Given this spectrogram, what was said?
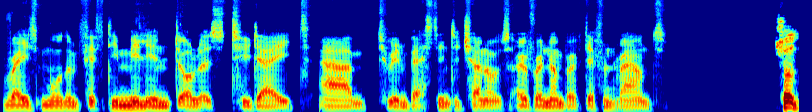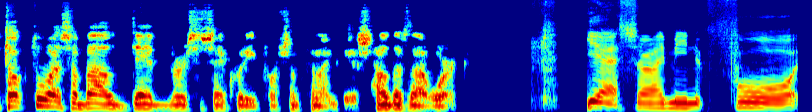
raised more than fifty million dollars to date um, to invest into channels over a number of different rounds. So, talk to us about debt versus equity for something like this. How does that work? Yeah, so I mean, for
